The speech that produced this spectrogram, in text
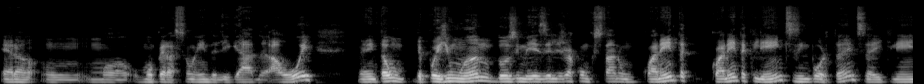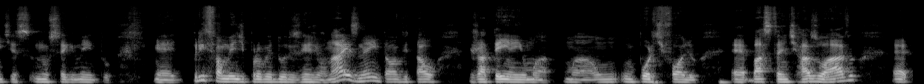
era um, uma, uma operação ainda ligada à Oi. Né, então, depois de um ano, 12 meses, eles já conquistaram 40 40 clientes importantes, aí clientes no segmento, é, principalmente de provedores regionais, né? Então a Vital já tem aí uma, uma um, um, portfólio é, bastante razoável. É,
